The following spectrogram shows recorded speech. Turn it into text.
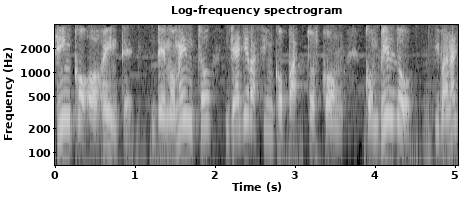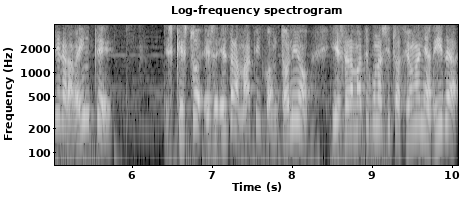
cinco o veinte. De momento ya lleva cinco pactos con, con Bildu y van a llegar a veinte. Es que esto es, dramático, Antonio, y es dramático una situación añadida.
